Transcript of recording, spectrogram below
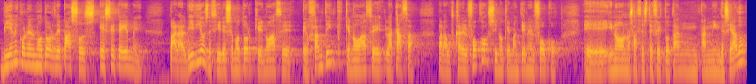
viene con el motor de pasos STM para el vídeo, es decir, ese motor que no hace el hunting, que no hace la caza para buscar el foco, sino que mantiene el foco eh, y no nos hace este efecto tan, tan indeseado.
